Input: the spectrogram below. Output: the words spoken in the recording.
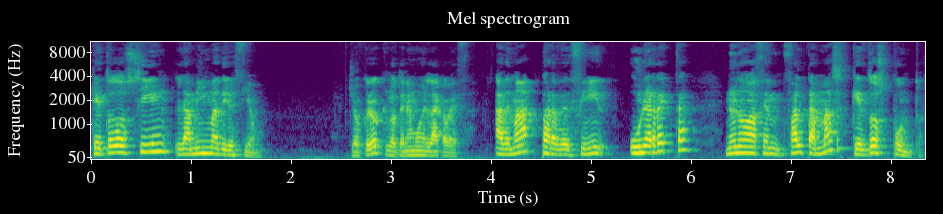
que todos siguen la misma dirección. Yo creo que lo tenemos en la cabeza. Además, para definir una recta no nos hacen falta más que dos puntos.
